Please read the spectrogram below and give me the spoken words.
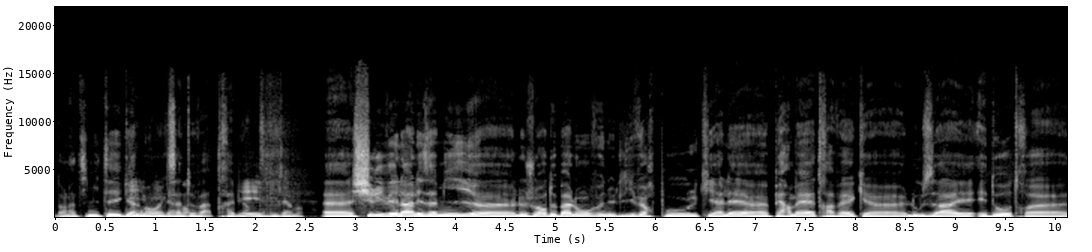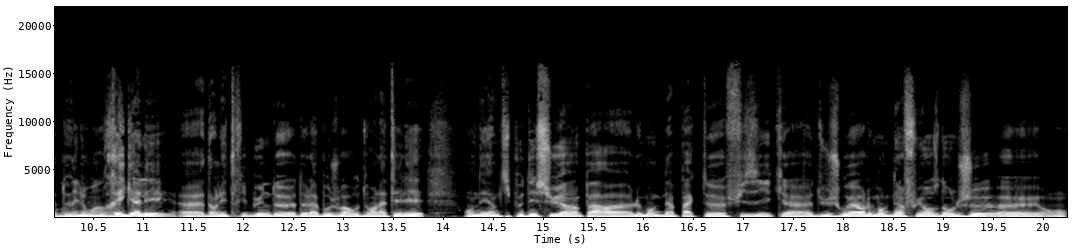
dans l'intimité également et que ça te va très bien. Évidemment. Euh, Chirivella, les amis, euh, le joueur de ballon venu de Liverpool qui allait euh, permettre avec euh, Louza et, et d'autres euh, de nous loin. régaler euh, dans les tribunes de, de la Beaujoire ou devant la télé. On est un petit peu déçu hein, par euh, le manque d'impact physique euh, du joueur, le manque d'influence dans le jeu. Euh, on-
